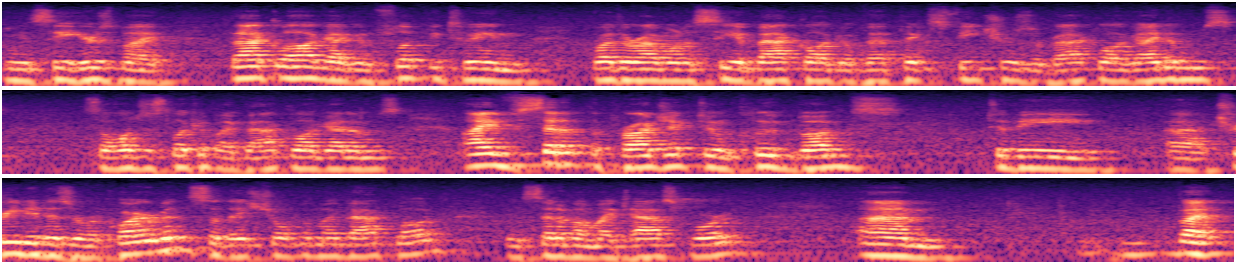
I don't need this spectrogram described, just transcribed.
you can see here's my backlog. I can flip between whether I want to see a backlog of epics, features, or backlog items. So I'll just look at my backlog items. I've set up the project to include bugs to be uh, treated as a requirement, so they show up in my backlog instead of on my task board. Um, but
